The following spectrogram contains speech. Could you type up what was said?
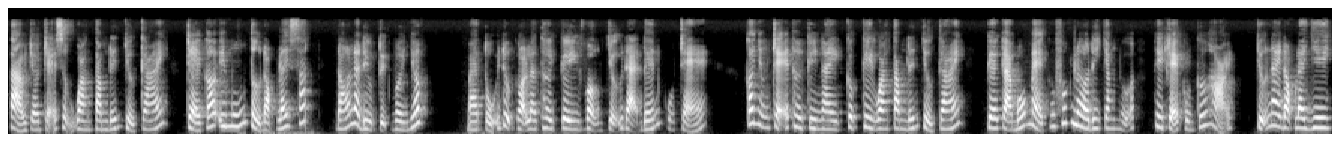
tạo cho trẻ sự quan tâm đến chữ cái, Trẻ có ý muốn tự đọc lấy sách, đó là điều tuyệt vời nhất. 3 tuổi được gọi là thời kỳ vận chữ đã đến của trẻ. Có những trẻ thời kỳ này cực kỳ quan tâm đến chữ cái, kể cả bố mẹ cứ phớt lờ đi chăng nữa thì trẻ cũng cứ hỏi, chữ này đọc là gì,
